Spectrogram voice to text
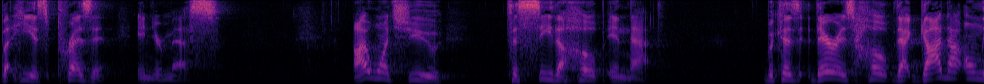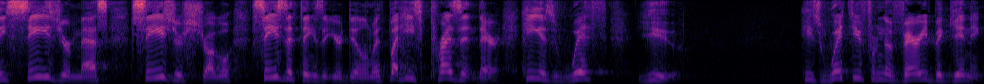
but he is present in your mess. I want you to see the hope in that because there is hope that God not only sees your mess, sees your struggle, sees the things that you're dealing with, but He's present there. He is with you. He's with you from the very beginning,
